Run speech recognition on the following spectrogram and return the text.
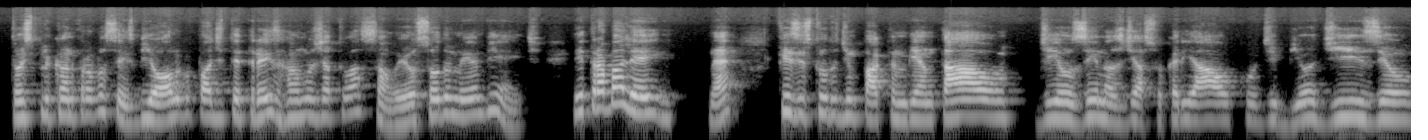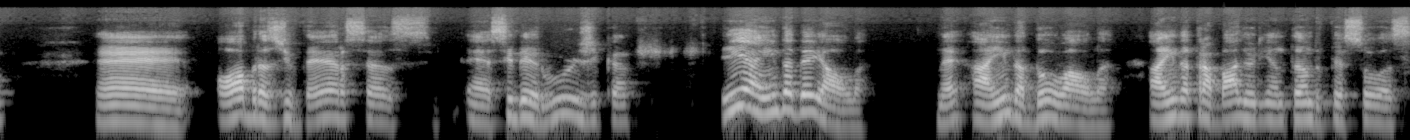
estou explicando para vocês. Biólogo pode ter três ramos de atuação. Eu sou do meio ambiente. E trabalhei, né? Fiz estudo de impacto ambiental, de usinas de açúcar e álcool, de biodiesel, é, obras diversas, é, siderúrgica, e ainda dei aula, né? Ainda dou aula, ainda trabalho orientando pessoas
